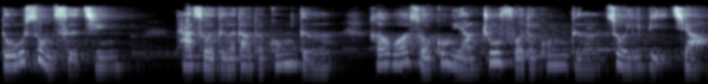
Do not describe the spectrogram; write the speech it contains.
读诵此经，他所得到的功德和我所供养诸佛的功德做一比较，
